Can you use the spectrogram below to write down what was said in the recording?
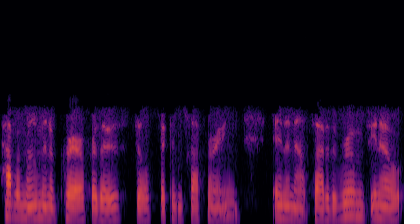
have a moment of prayer for those still sick and suffering in and outside of the rooms. You know,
